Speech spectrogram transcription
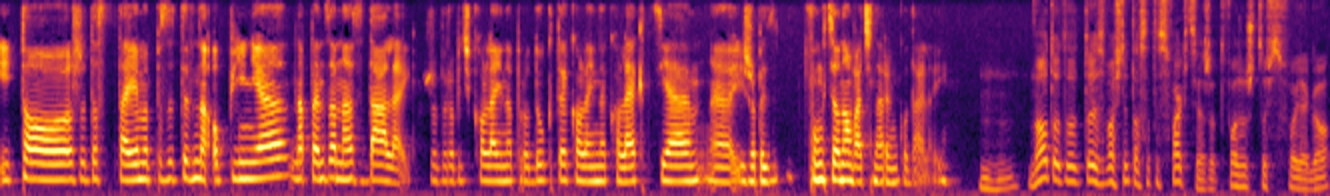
i to, że dostajemy pozytywne opinie, napędza nas dalej, żeby robić kolejne produkty, kolejne kolekcje e, i żeby funkcjonować na rynku dalej. Mhm. No to, to, to jest właśnie ta satysfakcja, że tworzysz coś swojego,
